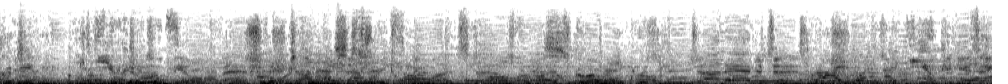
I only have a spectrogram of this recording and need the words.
Good evening. You can move the old fashioned John Anderton. Twilight Styles provides gourmet cuisine. John Anderton. You can use a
